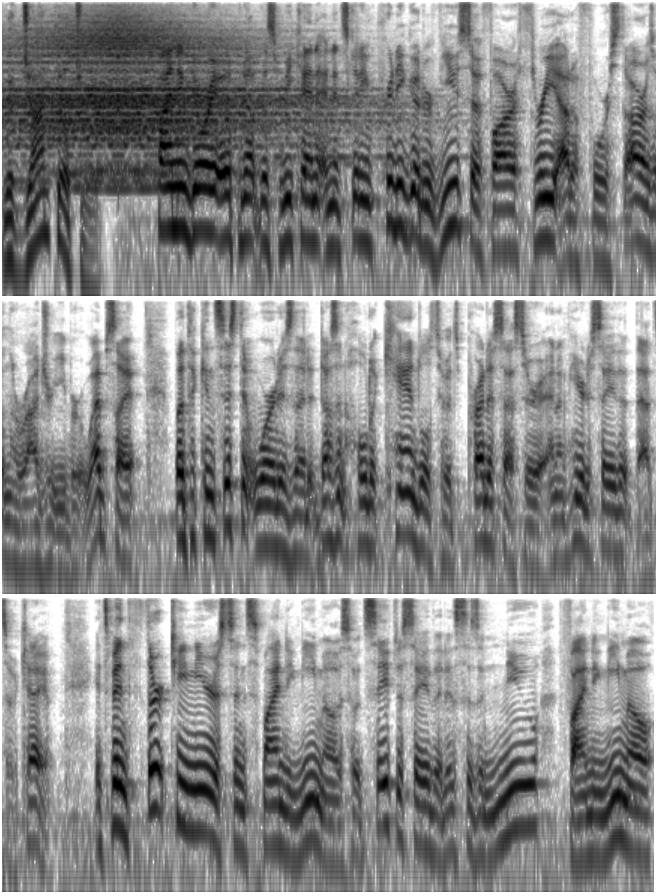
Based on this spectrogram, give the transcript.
with John Pilchard. Finding Dory opened up this weekend and it's getting pretty good reviews so far, 3 out of 4 stars on the Roger Ebert website. But the consistent word is that it doesn't hold a candle to its predecessor, and I'm here to say that that's okay. It's been 13 years since Finding Nemo, so it's safe to say that this is a new Finding Nemo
